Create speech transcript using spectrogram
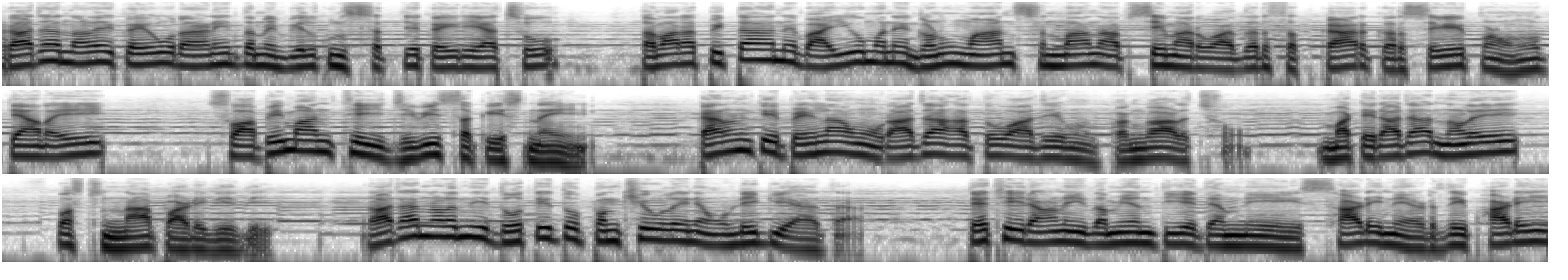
રાજા નળે કહ્યું, રાણી, તમે બિલકુલ સત્ય કહી રહ્યા છો. તમારા પિતા અને ભાઈઓ મને ઘણું માન સન્માન આપશે, મારો આદર સત્કાર કરશે, પણ હું ત્યાં રહી સ્વાભિમાનથી જીવી શકીશ નહીં. કારણ કે પહેલાં હું રાજા હતો, આજે હું કંગાળ છું. માટે રાજા નળે સ્પષ્ટ ના પાડી દીધી. રાજા નળની ધોતી તો પંખીઓ લઈને ઊંડી ગયા હતા. તેથી રાણી દમયંતીએ તેમની સાડીને અડધી ફાડી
